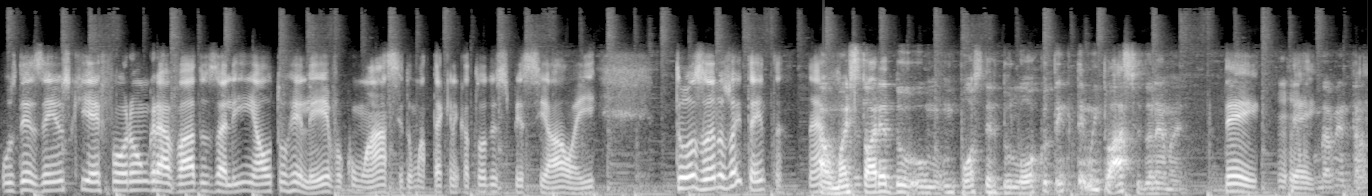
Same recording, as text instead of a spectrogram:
os desenhos que foram gravados ali em alto relevo, com ácido, uma técnica toda especial aí dos anos 80. Né? Ah, uma história do. Um, um pôster do louco tem que ter muito ácido, né, mano? Tem, Uhum. tem, Fundamental.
